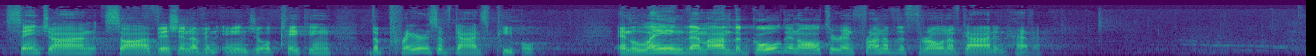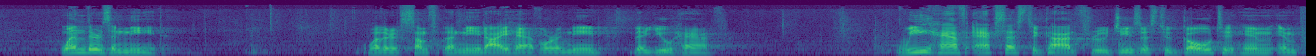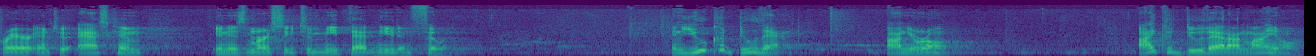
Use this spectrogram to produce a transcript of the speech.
St. John saw a vision of an angel taking the prayers of God's people and laying them on the golden altar in front of the throne of God in heaven. when there's a need, whether it's some, a need I have or a need that you have, we have access to God through Jesus to go to Him in prayer and to ask Him in His mercy to meet that need and fill it. And you could do that on your own. I could do that on my own.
